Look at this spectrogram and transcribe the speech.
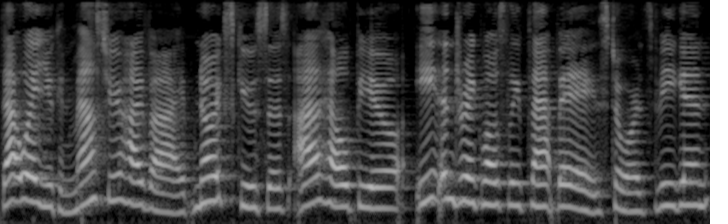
That way you can master your high vibe. No excuses. I'll help you. Eat and drink mostly plant based towards vegan.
